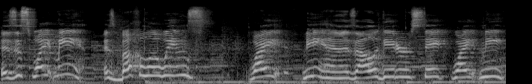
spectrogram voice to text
Is this white meat? Is buffalo wings white meat and is alligator steak white meat?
